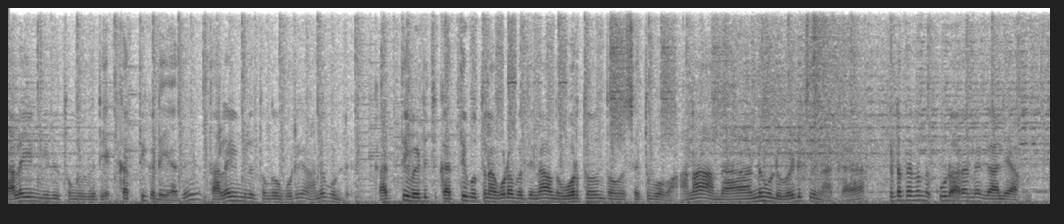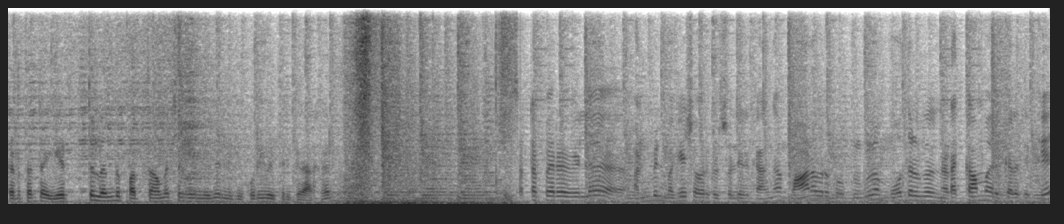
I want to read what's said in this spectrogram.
தலையின் மீது தொங்கக்கூடிய கத்தி கிடையாது. தலையின் மீது தொங்கக்கூடிய அணுகுண்டு. கத்தி வெடிச்சு கத்தி குத்துனா கூட பார்த்தீங்கன்னா அந்த ஒருத்தன் தொங்க செத்து போவான். ஆனால் அந்த அணுகுண்டு வெடிச்சுனாக்கா கிட்டத்தட்ட அந்த கூடாரமே காலியாகும். கிட்டத்தட்ட எட்டுலேருந்து பத்து அமைச்சர்கள் மீது இன்னைக்கு குறி வைத்திருக்கிறார்கள். சட்டப்பேரவையில் அன்பில் மகேஷ் அவர்கள் சொல்லியிருக்காங்க மாணவர்களுக்குள்ள மோதல்கள் நடக்காமல் இருக்கிறதுக்கு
